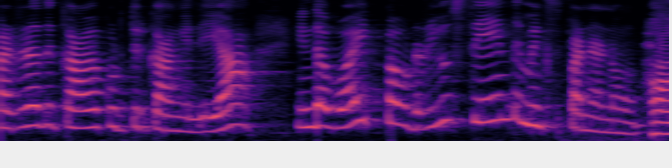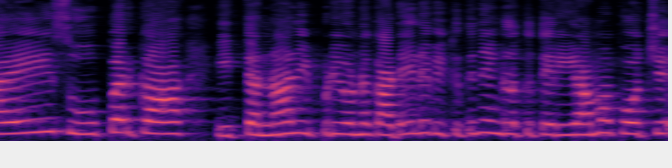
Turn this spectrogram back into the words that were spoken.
வர்றதுக்காக கொடுத்துருக்காங்க இல்லையா? இந்த ஒயிட் பவுடரையும் சேர்ந்து மிக்ஸ் பண்ணணும். ஹை சூப்பர்க்கா இத்தனை நாள் இப்படி ஒன்று கடையில் விற்குதுன்னு எங்களுக்கு தெரியாமல் போச்சு.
